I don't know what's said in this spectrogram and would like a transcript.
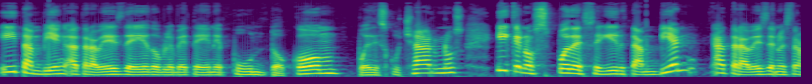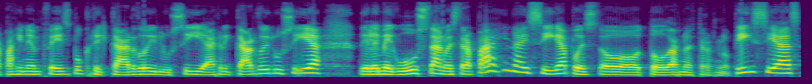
y también a través de ewtn.com puede escucharnos y que nos puede seguir también a través de nuestra página en Facebook Ricardo y Lucía. Ricardo y Lucía, dele me gusta a nuestra página y siga pues todas nuestras noticias,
